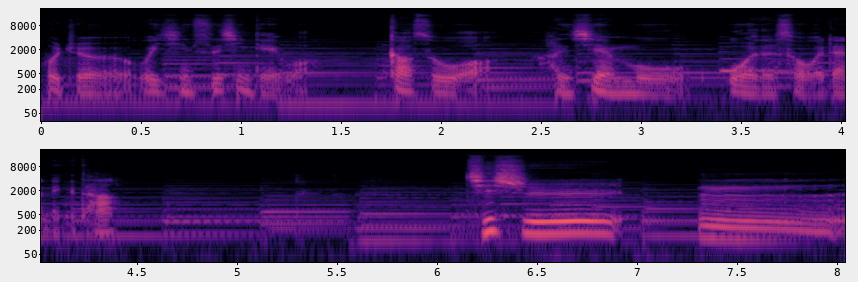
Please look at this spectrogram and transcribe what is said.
或者微信私信给我，告诉我很羡慕我的所谓的那个他。其实，嗯，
